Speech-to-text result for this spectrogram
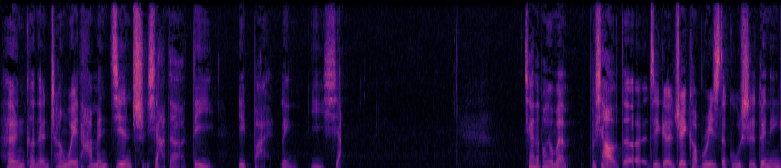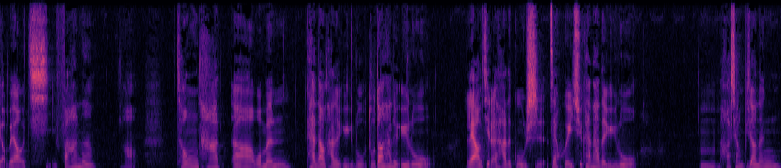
很可能成为他们坚持下的第一百零一项。亲爱的朋友们，不晓得这个 Jacob Rees 的故事对您有没有启发呢？啊，从他呃，我们看到他的语录，读到他的语录。了解了他的故事，再回去看他的语录，嗯，好像比较能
